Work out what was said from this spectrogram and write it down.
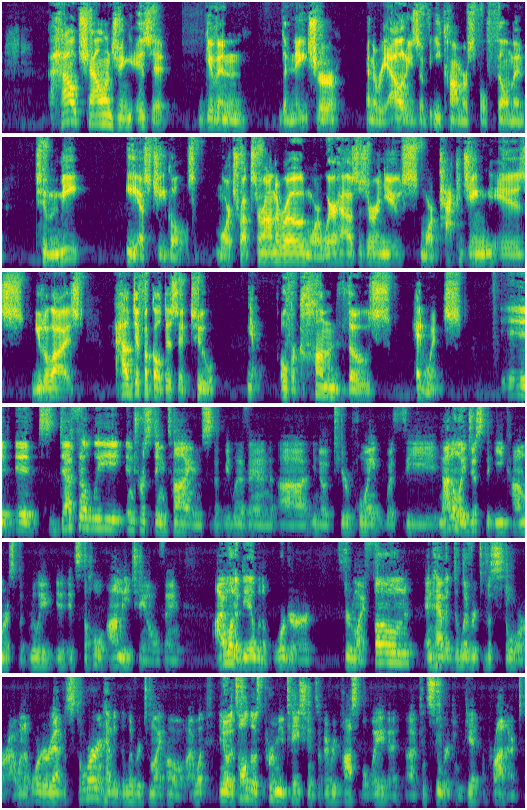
How challenging is it, given the nature and the realities of e-commerce fulfillment, to meet ESG goals? More trucks are on the road, more warehouses are in use, more packaging is utilized. How difficult is it to you know, overcome those headwinds? It, it's definitely interesting times that we live in. Uh, you know, to your point with the not only just the e-commerce, but really it, it's the whole omni-channel thing. I want to be able to order through my phone and have it delivered to the store. I want to order it at the store and have it delivered to my home. I want, you know, it's all those permutations of every possible way that a consumer can get a product.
